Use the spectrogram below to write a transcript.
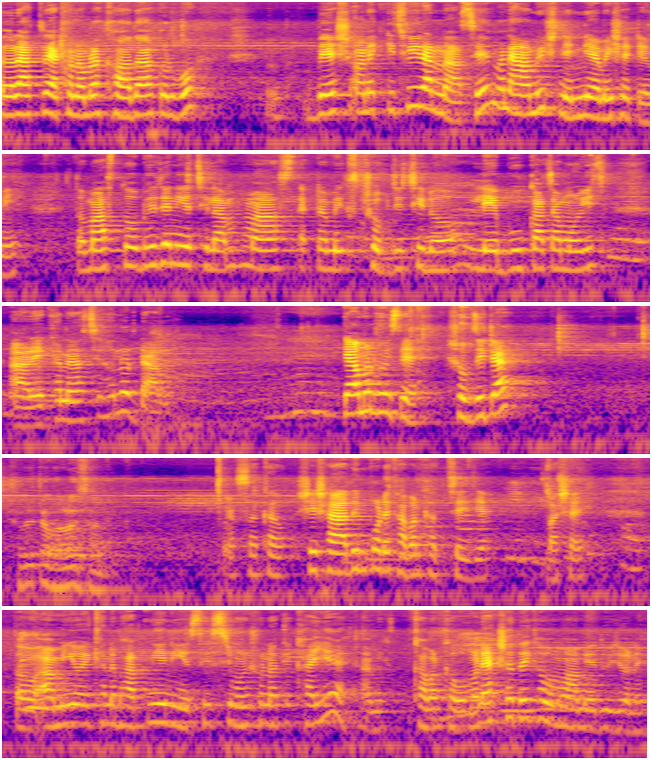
তো রাত্রে এখন আমরা খাওয়া দাওয়া করব। বেশ অনেক কিছুই রান্না আছে মানে আমিষ নেই নিরামিষ আইটেমই তো মাছ তো ভেজে নিয়েছিলাম। মাছ একটা মিক্সড সবজি ছিল লেবু কাঁচামরিচ আর এখানে আছে হলো ডাল। কেমন হয়েছে সবজিটা? শরীরটা ভালো হয়েছে অনেক। আচ্ছা খাও সে সারাদিন পরে খাবার খাচ্ছে এই যে বাসায়। তো আমিও এখানে ভাত নিয়ে নিয়েছি শ্রীমন সোনাকে খাইয়ে আমি খাবার খাব। মানে একসাথেই খাব মা, আমি দুইজনে।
